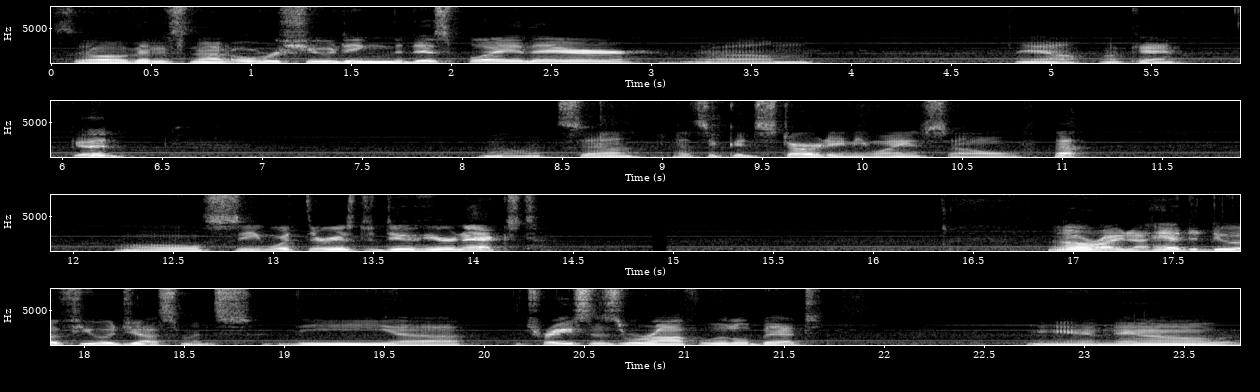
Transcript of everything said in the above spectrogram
so that it's not overshooting the display there. Um, yeah, okay, good. Well, that's uh, that's a good start anyway. So we'll see what there is to do here next. All right, I had to do a few adjustments. The, uh, the traces were off a little bit, and now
